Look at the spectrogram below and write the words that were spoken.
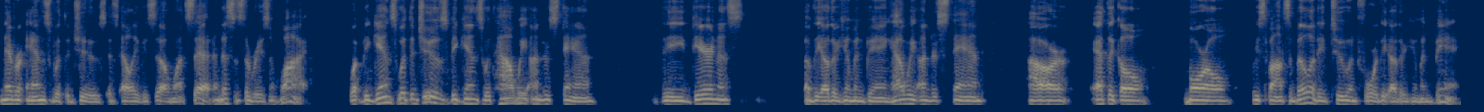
never ends with the Jews, as Elie Wiesel once said. And this is the reason why. What begins with the Jews begins with how we understand the dearness of the other human being, how we understand our ethical, moral responsibility to and for the other human being.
